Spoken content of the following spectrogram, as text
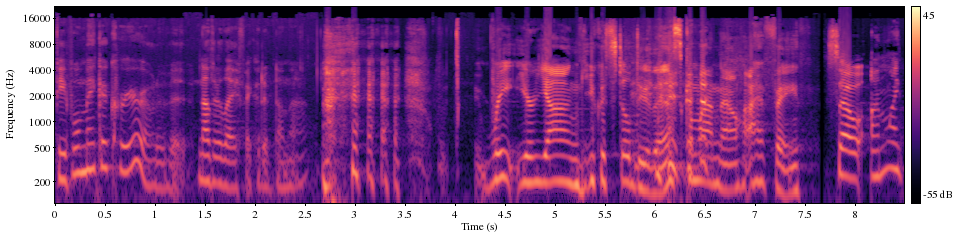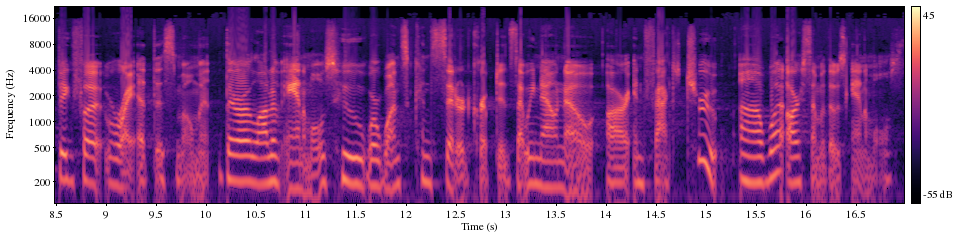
people make a career out of it. Another life, I could have done that. Re- you're young. You could still do this. Come on now. I have faith. So, unlike Bigfoot right at this moment, there are a lot of animals who were once considered cryptids that we now know are in fact true. Uh, what are some of those animals?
